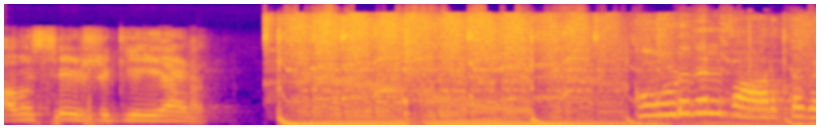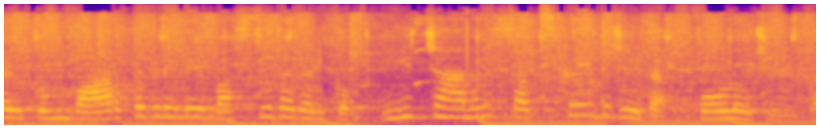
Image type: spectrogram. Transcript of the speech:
അവശേഷിക്കുകയാണ്. കൂടുതൽ വാർത്തകൾക്കും വാർത്തകളിലെ വസ്തുതകൾക്കും ഈ ചാനൽ സബ്സ്ക്രൈബ് ചെയ്ത് ഫോളോ ചെയ്യുക.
